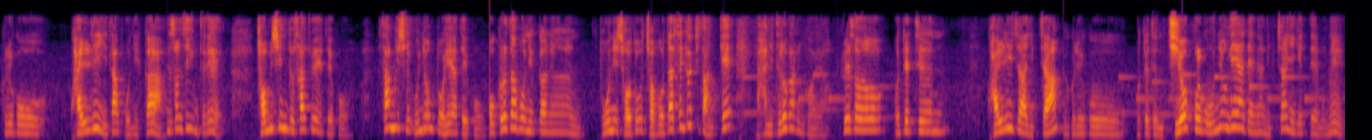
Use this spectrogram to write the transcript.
그리고 관리이다 보니까 선생님들의 점심도 사줘야 되고 사무실 운영도 해야 되고 뭐 그러다 보니까는 돈이 저도 저보다 생각지도 않게 많이 들어가는 거예요. 그래서 어쨌든 관리자 입장 그리고 어쨌든 지역구를 운영해야 되는 입장이기 때문에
